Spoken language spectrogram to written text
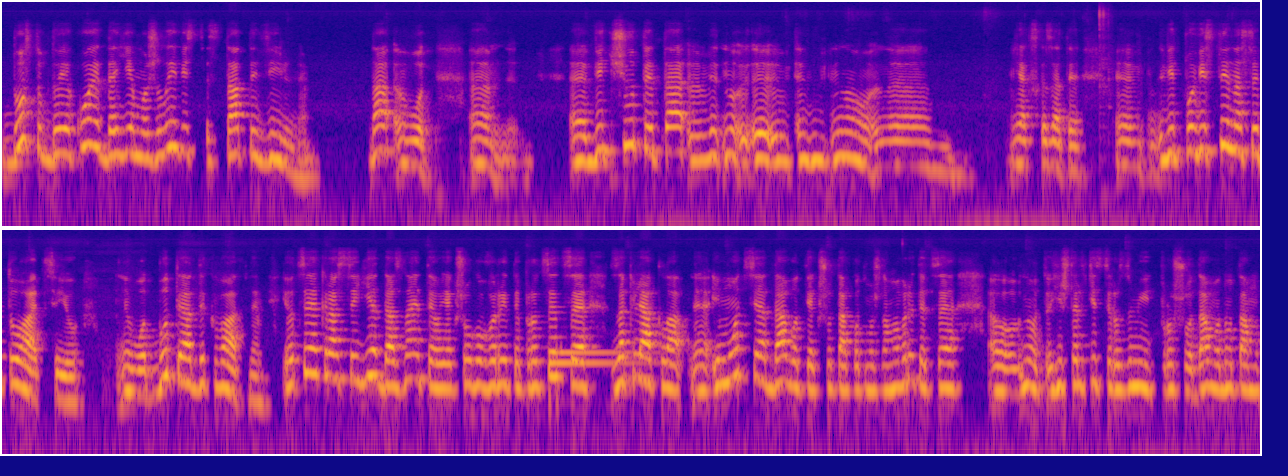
доступ до якої дає можливість стати вільним. Да? От. Е, Відчути та е, ну, е, ну, як сказати, відповісти на ситуацію. От, бути адекватним. І оце якраз і є, да, знаєте, якщо говорити про це, це заклякла емоція, да, от якщо так от можна говорити, це ну, от гештальтісти розуміють про що, да, воно там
